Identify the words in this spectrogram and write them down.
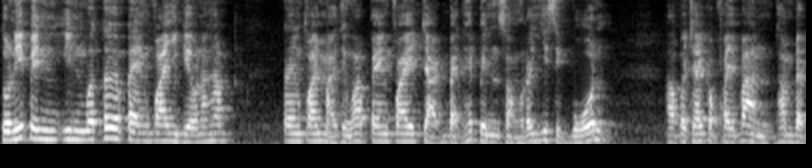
ตัวนี้เป็นอินเวอร์เตอร์แปลงไฟอย่างเดียวนะครับ แปลงไฟหมายถึงว่าแปลงไฟจากแบตให้เป็น 220 โวลต์เอาไปใช้กับไฟบ้านทำแบบ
